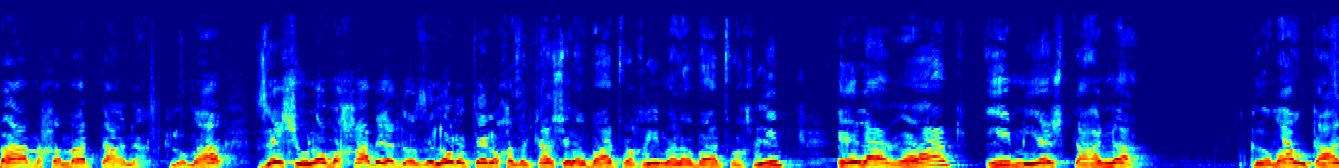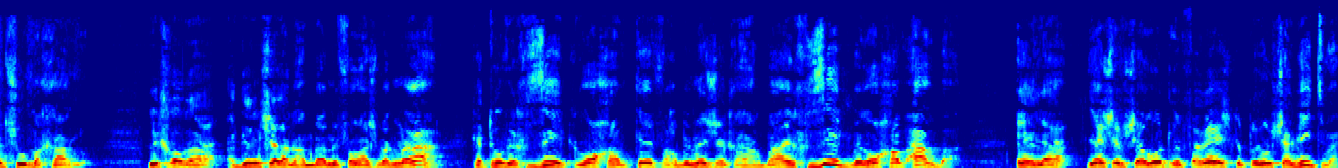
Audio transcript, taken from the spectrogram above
בא מחמת טענה. כלומר, זה שהוא לא מחה בידו, זה לא נותן לו חזקה של ארבעה טפחים על ארבעה טפחים, אלא רק אם יש טענה, כלומר הוא טען שהוא מכר לו. לכאורה, הדין של הרמב"ם מפורש בגמרא. כתוב החזיק רוחב טפח במשך ארבע, החזיק ברוחב ארבע. אלא יש אפשרות לפרש כפירוש הריטווה,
